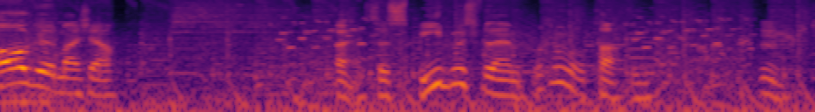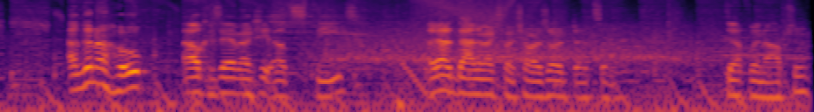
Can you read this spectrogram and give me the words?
all good, Mienshao. Alright, so speed boost for them. Looking a little tough, dude. Hmm. I'm to hope Alakazam actually outspeeds. I got to Dynamax my Charizard. That's a, definitely an option.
